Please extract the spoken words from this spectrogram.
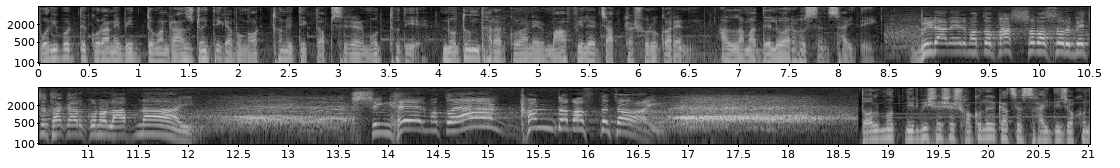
পরিবর্তে কোরআনে বিদ্যমান রাজনৈতিক এবং অর্থনৈতিক তফসিলের মধ্য দিয়ে নতুন ধারার কোরআনের মাহফিলের যাত্রা শুরু করেন আল্লামা দেলোয়ার হোসেন সাইদি। বিড়ালের মতো পাঁচশো বছর বেঁচে থাকার কোনো লাভ নাই। সিংহের মতো এক ঘণ্টা বাঁচতে চাই দলমত নির্বিশেষে সকলের কাছে সাইদি যখন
